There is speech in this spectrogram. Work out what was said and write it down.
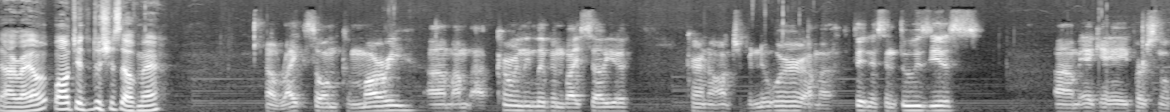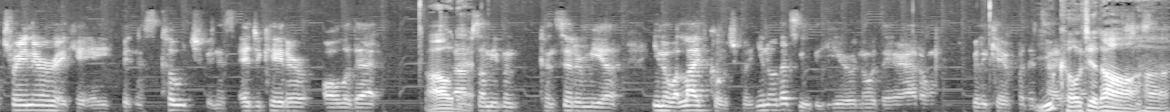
All right, why don't you introduce yourself, man? All right, so I'm Kamari. Um, I'm I currently live in Visalia. Current entrepreneur. I'm a fitness enthusiast, um, aka personal trainer, aka fitness coach, fitness educator, all of that. All Um, that. some even consider me a you know a life coach, but you know that's neither here nor there. I don't really care for the. you title. coach it all, is- huh?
